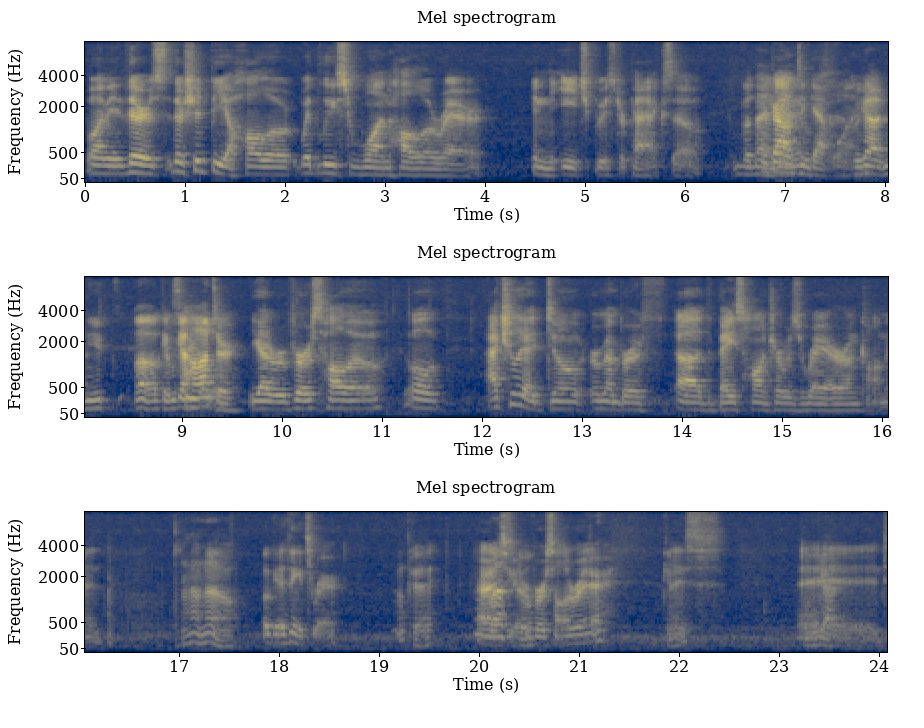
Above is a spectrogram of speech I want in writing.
Well, I mean, there's there should be a hollow, at least one hollow rare, in each booster pack. So But then you're bound to get one. We got Mew. Oh, okay, we got Haunter. You got a reverse hollow. Well, actually, I don't remember if uh, the base Haunter was rare or uncommon. I don't know. Okay, I think it's rare. Okay. All Well, right, so you got cool. reverse hollow rare. Okay. Nice. What we got? And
